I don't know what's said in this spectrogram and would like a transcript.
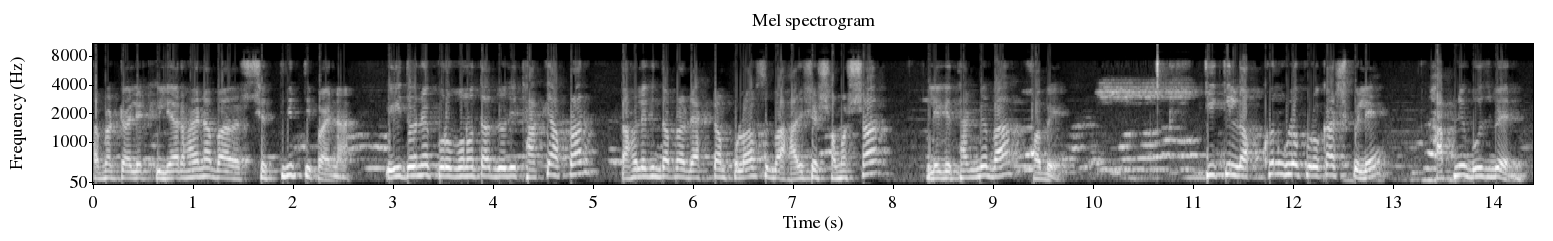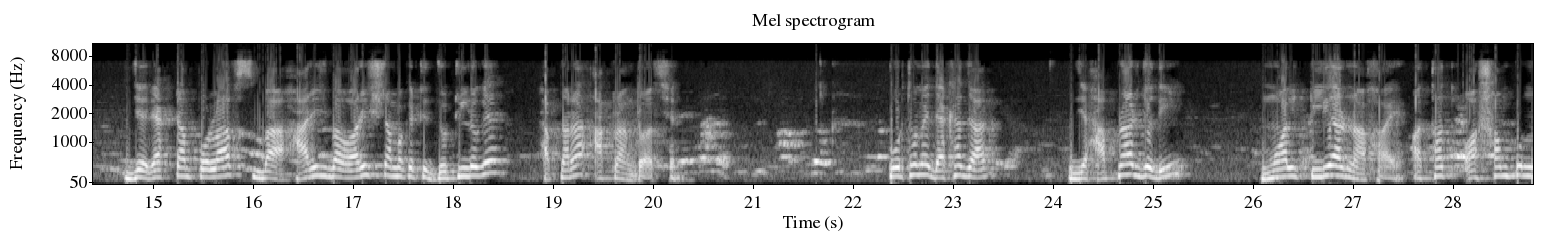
আপনার টয়লেট ক্লিয়ার হয় না বা সে তৃপ্তি পায় না। এই ধরনের প্রবণতা যদি থাকে আপনার, তাহলে কিন্তু আপনার র্যাকটাম প্লাস বা হারিসের সমস্যা লেগে থাকবে বা হবে। কি কি লক্ষণগুলো প্রকাশ পেলে আপনি বুঝবেন যে র্যাকটাম প্রোলাপস বা হারিস বা ওয়ারিস নামক একটি জটিল রোগে আপনারা আক্রান্ত আছেন। প্রথমে দেখা যাক যে আপনার যদি মল ক্লিয়ার না হয়, অর্থাৎ অসম্পূর্ণ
